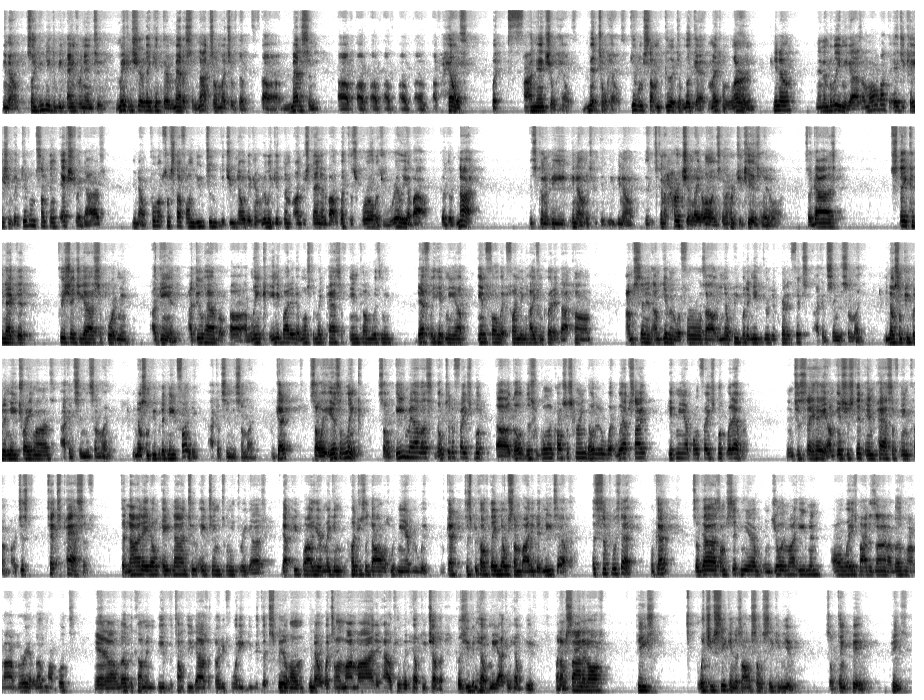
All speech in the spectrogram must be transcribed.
you know? So you need to be anchoring into making sure they get their medicine not so much of the uh, medicine of of, of, of, of, health but financial health mental health. Give them something good to look at make them learn you know? And then believe me guys i'm all about the education but give them something extra guys. You know, pull up some stuff on YouTube that you know that can really get them understanding about what this world is really about. Because if not, it's going to be, you know, it's, you know, it's going to hurt you later on. It's going to hurt your kids later on. So, guys, stay connected. Appreciate you guys supporting me. Again, I do have a, a link. Anybody that wants to make passive income with me, definitely hit me up. Info at funding-credit.com. I'm sending, I'm giving referrals out. You know, people that need to get their credit fixed, I can send you some money. You know, some people that need trade lines, I can send you some money. You know, some people that need funding, I can send you some money. Okay. So it is a link. So email us, go to the Facebook, uh, go this going across the screen, go to the website, hit me up on Facebook, whatever. And just say, hey, I'm interested in passive income, or just text passive to 980-892-1823, guys. Got people out here making hundreds of dollars with me every week. Okay. Just because they know somebody that needs help. As simple as that. Okay. So, guys, I'm sitting here enjoying my evening, always by design. I love my library. I love my books. And I love to come and be able to talk to you guys for 30, 40, give you a good spill on, you know, what's on my mind and how can we help each other. Because you can help me, I can help you. But I'm signing off. Peace. What you seeking is also seeking you. So think big. Peace.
